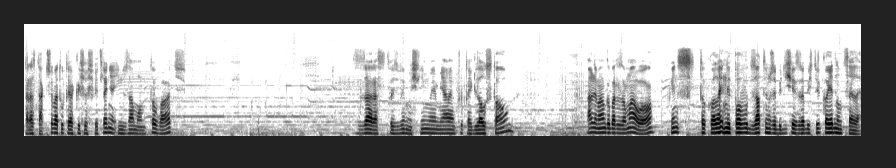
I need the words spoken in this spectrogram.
Teraz tak, trzeba tutaj jakieś oświetlenie im zamontować. Zaraz coś wymyślimy. Miałem tutaj glowstone, ale mam go bardzo mało, więc to kolejny powód za tym, żeby dzisiaj zrobić tylko jedną celę.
